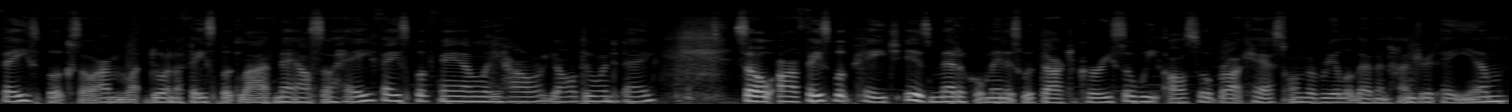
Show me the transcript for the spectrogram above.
Facebook. So I'm doing a Facebook live now. So hey Facebook family, how are y'all doing today? So our Facebook page is Medical Minutes with Dr. Carissa. We also broadcast on the Real 1100 AM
